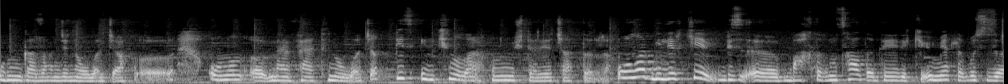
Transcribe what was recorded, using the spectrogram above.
onun qazancı nə olacaq, onun mənfəəti nə olacaq? Biz ilkin olaraq bunu müştəriyə çatdırırıq. Ola bilər ki, biz baxdığımız halda deyirik ki, ümumiyyətlə bu sizə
